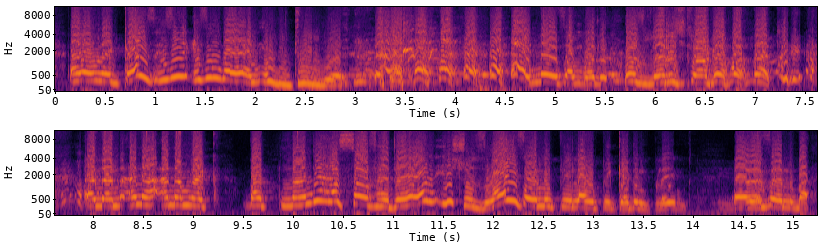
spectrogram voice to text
and I'm like, guys, isn't, isn't there an in-between here? I know somebody who's very strong about that. and, then, and, I, and I'm like, but Nandi herself had her own issues. Why is only Pilar be getting blamed? Then, but,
